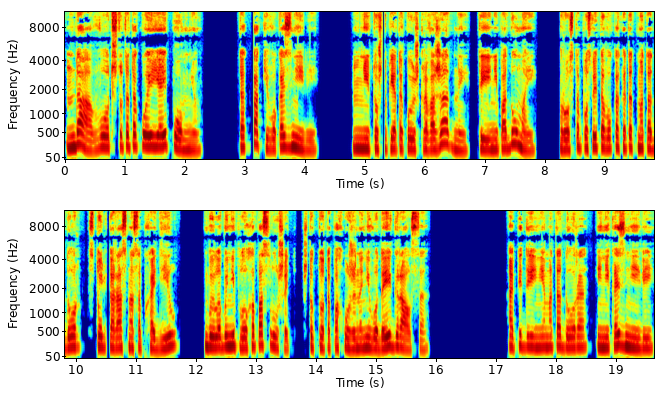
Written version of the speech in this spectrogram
Да, вот что-то такое я и помню. Так как его казнили? Не то, чтоб я такой уж кровожадный, ты и не подумай. Просто после того, как этот Матадор столько раз нас обходил, было бы неплохо послушать, что кто-то, похожий на него, доигрался. А Педрине Матадора и не казнили,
